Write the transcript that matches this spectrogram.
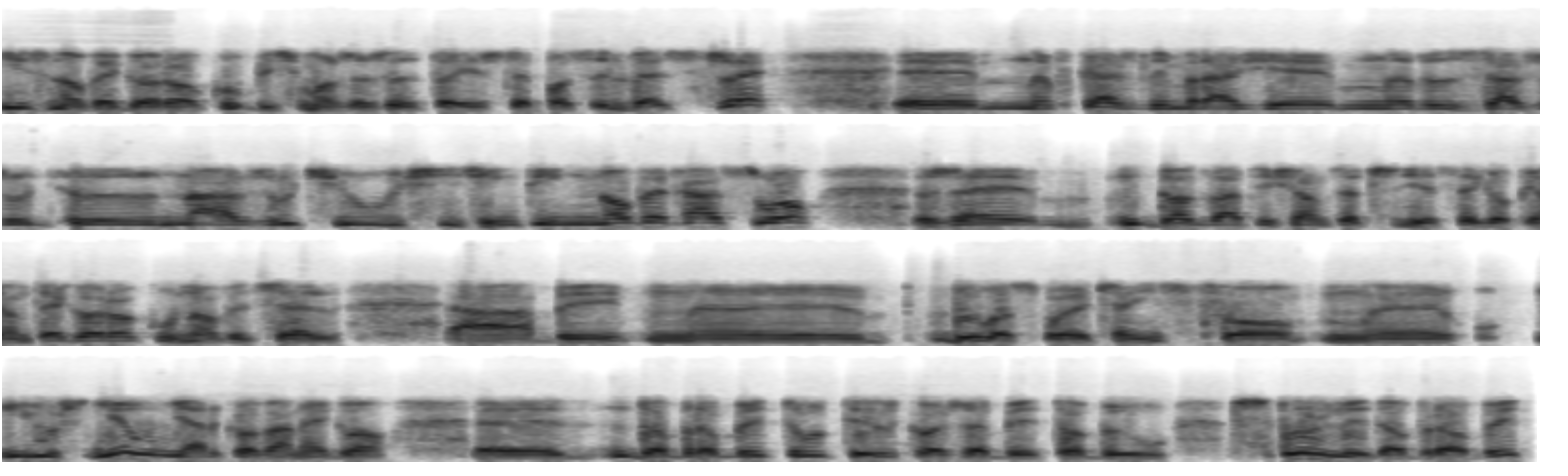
i z nowego roku, być może, że to jeszcze po Sylwestrze. Ym, W każdym razie y, narzucił Xi Jinping nowe hasło, że do 2035 roku nowy cel, aby y, było społeczeństwo y, już nieumiarkowanego dobrobytu, tylko żeby to był wspólny dobrobyt,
